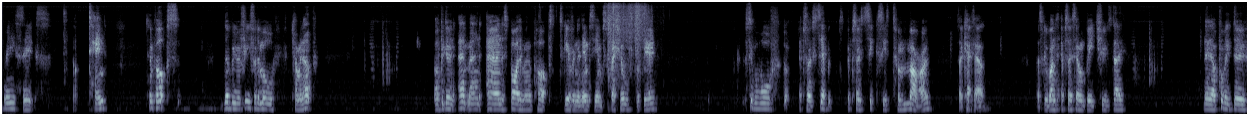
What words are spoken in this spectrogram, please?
Three, six, not ten. Ten pops. There'll be reviews for them all coming up. I'll be doing Ant-Man and the Spider-Man pops together in an MCM special review. Civil War got episode seven, episode six is tomorrow, so catch that out. That's a good one. Episode seven will be Tuesday. Then I'll probably do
